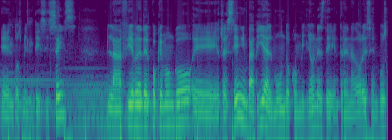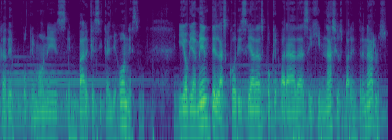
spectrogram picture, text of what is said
el 2016, La fiebre del Pokémon Go eh, recién invadía el mundo con millones de entrenadores en busca de Pokémones en parques y callejones. Y obviamente las codiciadas Poképaradas y gimnasios para entrenarlos.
